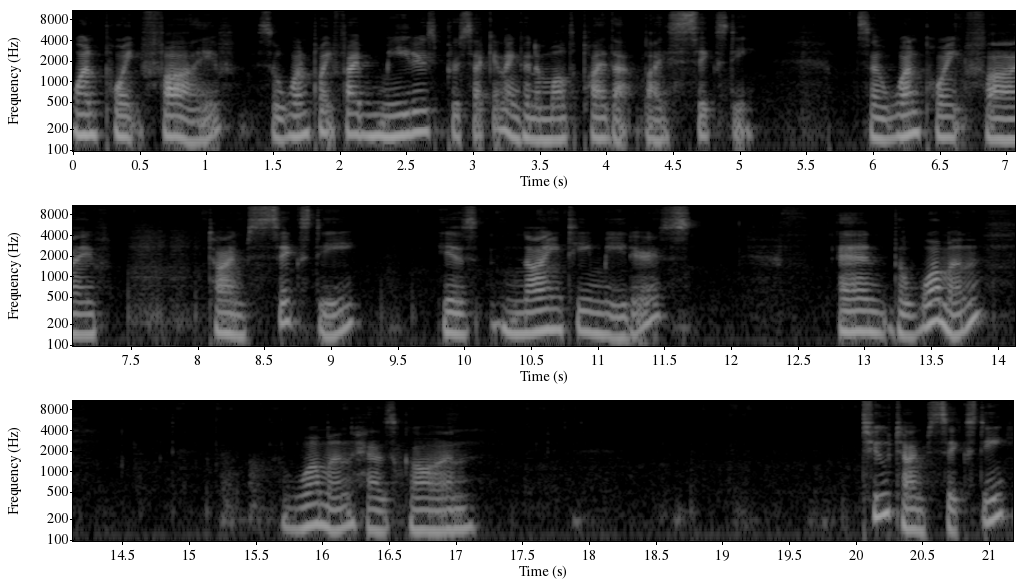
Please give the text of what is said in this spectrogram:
1.5. So 1.5 meters per second, I'm going to multiply that by 60. So 1.5 times 60 is 90 meters. And the woman, woman has gone 2 times 60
